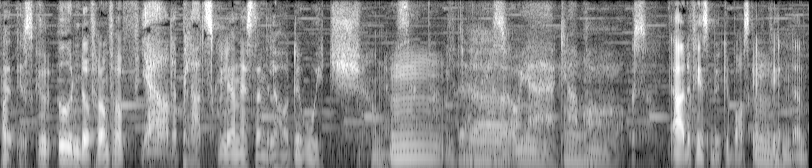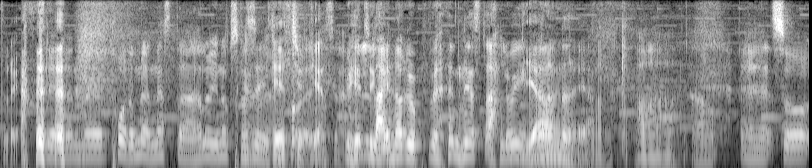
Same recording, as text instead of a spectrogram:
Jag, jag skulle under framför fjärde plats skulle jag nästan vilja ha The Witch. Om ni har sett den. Mm, den är så jäkla bra mm. också. Ja det finns mycket bra skräckfilm, Mm. det är inte det. Det är en eh, podd om den nästa halloween också. Precis. Det tycker jag. Vi jag. linar upp nästa halloween Ja, ja, ja. Ja. Eh, Så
